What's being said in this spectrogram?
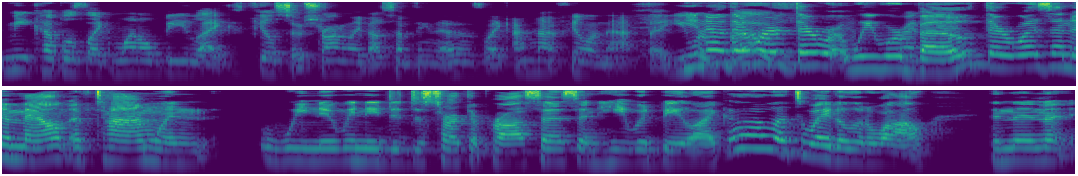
meet couples like one will be like feel so strongly about something that was like I'm not feeling that, but you, you, know there were there were we were right both. There was an amount of time when we knew we needed to start the process and he would be like oh let's wait a little while. And then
